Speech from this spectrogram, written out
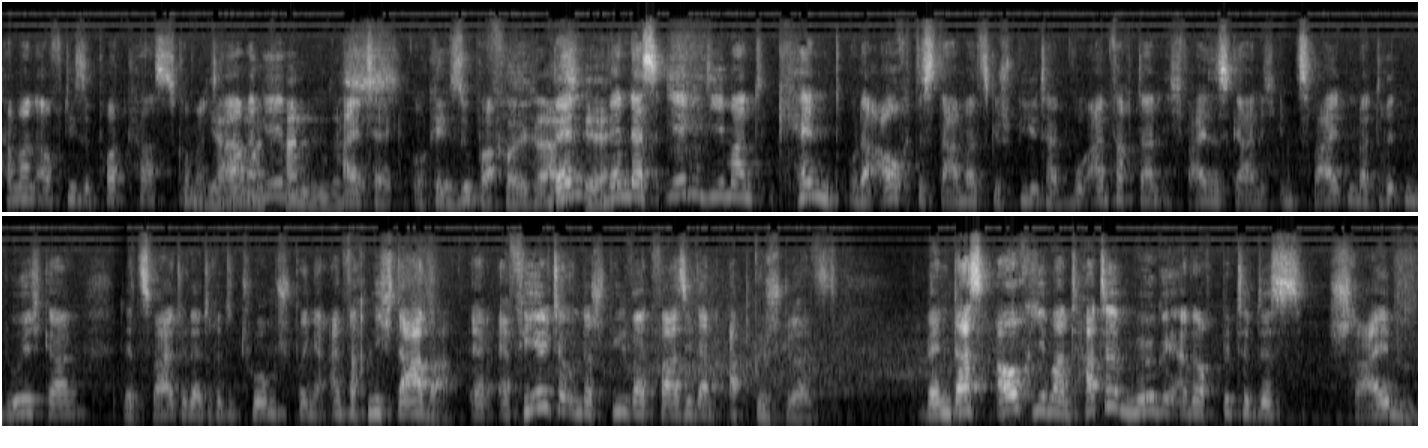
Kann man auf diese Podcasts Kommentare Ja, man geben? kann. Das Hightech, okay, super. voll krass, wenn, gell? wenn das irgendjemand kennt oder auch das damals gespielt hat, wo einfach dann, ich weiß es gar nicht, im zweiten oder dritten Durchgang der zweite oder dritte Turmspringer einfach nicht da war. Er, er fehlte und das Spiel war quasi dann abgestürzt. Wenn das auch jemand hatte, möge er doch bitte das schreiben,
